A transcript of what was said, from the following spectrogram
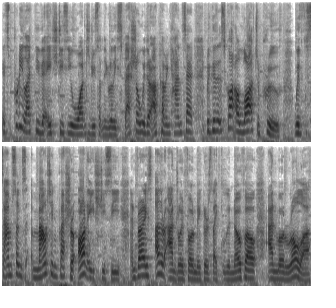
it's pretty likely the HTC will want to do something really special with their upcoming handset because it's got a lot to prove, with Samsung's mounting pressure on HTC and various other Android phone makers like Lenovo and Motorola,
